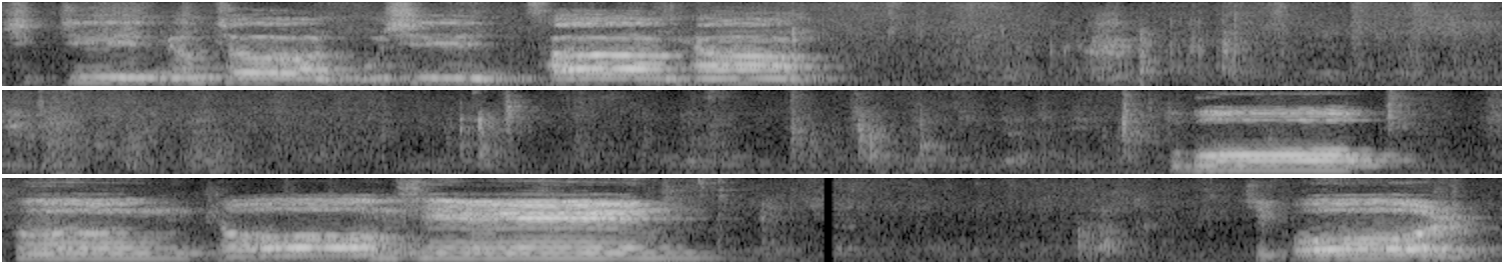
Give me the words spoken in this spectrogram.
식진 명천 우신 상향. 후복, 흥, 병신, 지폴,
